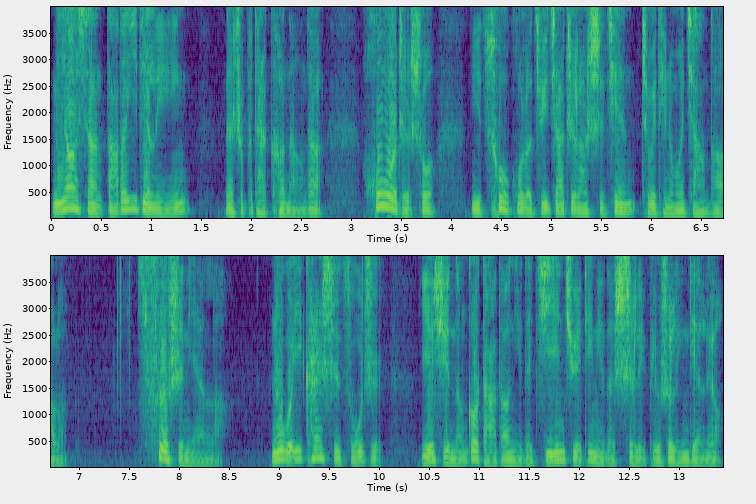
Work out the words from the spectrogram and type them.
你要想达到一点零，那是不太可能的，或者说你错过了最佳治疗时间。这位听众朋友讲到了四十年了，如果一开始阻止，也许能够达到你的基因决定你的视力，比如说零点六，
